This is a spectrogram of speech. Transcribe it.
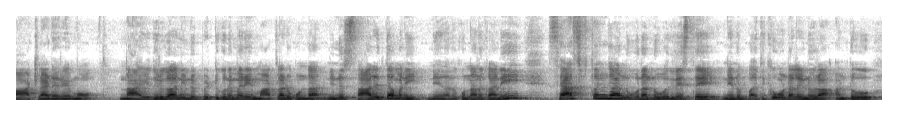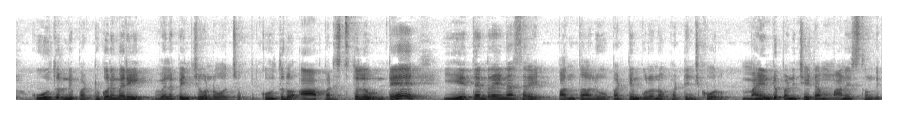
మాట్లాడారేమో. నా ఎదురుగా నిన్ను పెట్టుకుని మరీ మాట్లాడకుండా నిన్ను సాధిద్దామని నేను అనుకున్నాను కానీ శాశ్వతంగా నువ్వు నన్ను వదిలేస్తే నేను బతికి ఉండలేనురా అంటూ కూతురుని పట్టుకొని మరీ విలపించి ఉండవచ్చు. కూతురు ఆ పరిస్థితిలో ఉంటే ఏ తండ్రి అయినా సరే పంతాలు పట్టింపులను పట్టించుకోరు. మైండ్ పనిచేయటం మానేస్తుంది.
